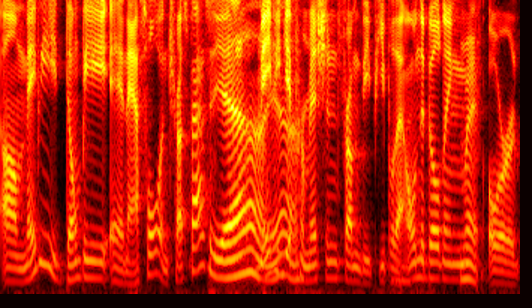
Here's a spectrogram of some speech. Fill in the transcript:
Um, maybe don't be an asshole and trespass. Yeah. Maybe yeah. get permission from the people that own the building Right. or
